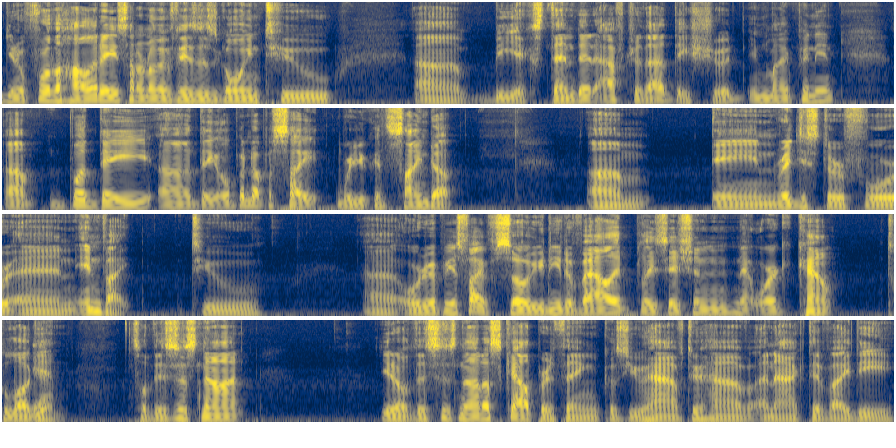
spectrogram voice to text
you know, for the holidays. I don't know if this is going to uh, be extended after that. They should, in my opinion. Um, but they uh, they opened up a site where you can sign up um, and register for an invite to uh, order a PS5. So you need a valid PlayStation Network account to log Yeah. in. So this is not, you know, this is not a scalper thing because you have to have an active ID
